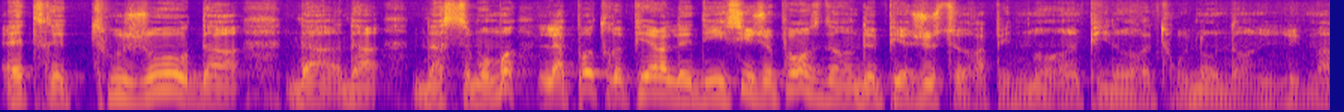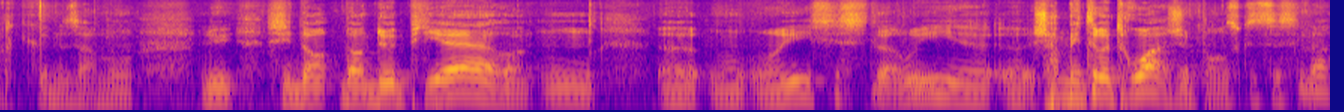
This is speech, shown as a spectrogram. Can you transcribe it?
être toujours dans, dans, dans, ce moment. L'apôtre Pierre le dit ici, je pense, dans deux Pierre, juste rapidement, hein, puis nous retournons dans le Marc que nous avons lu. C'est dans, dans deux Pierre, hum, euh, oui, c'est cela, oui, euh, chapitre 3, je pense que c'est cela.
